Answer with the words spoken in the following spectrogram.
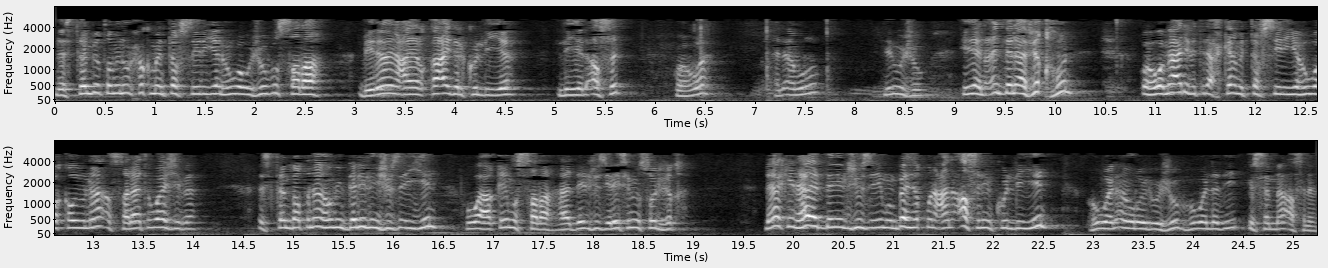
نستنبط منه حكما تفصيليا هو وجوب الصلاة بناء على القاعدة الكلية اللي هي الأصل وهو الأمر للوجوب إذا عندنا فقه وهو معرفة الأحكام التفصيلية هو قولنا الصلاة واجبة. استنبطناه من دليل جزئي هو أقيم الصلاة. هذا دليل جزئي ليس من أصول الفقه. لكن هذا الدليل الجزئي منبثق عن أصل كلي هو الأمر الوجوب هو الذي يسمى أصلا.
